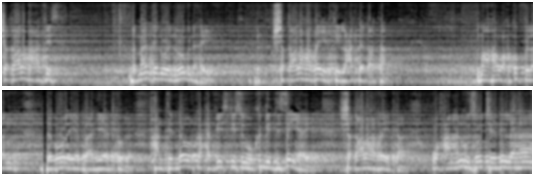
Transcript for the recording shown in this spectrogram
shaqaalaha xafiiska. Dhammaanteen waynu ognahay shaqaalaha rayidkii lacagtay qaataan ma aha wax ku filan daboolaya baahiyaadkooda. Hanti dhowrka xafiiskiisa uu ka gedisan yahay shaqaalaha rayidka. Waxaan anigu soo jeedin lahaa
